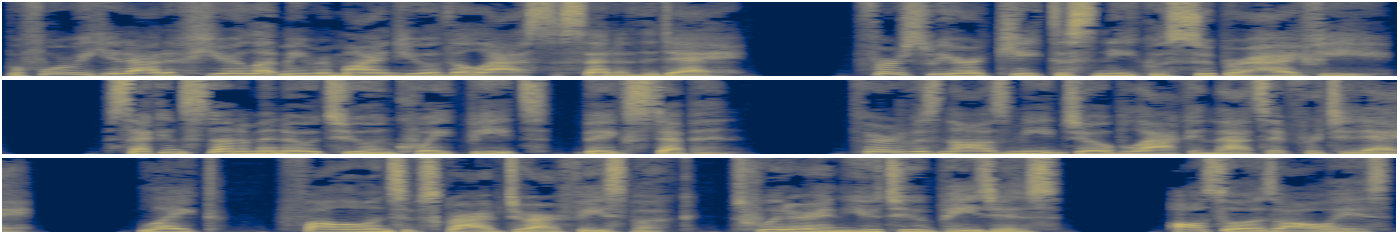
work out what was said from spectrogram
Before we get out of here let me remind you of the last set of the day. First we heard Keak Da Sneak with Super Hyphy. Second Stunnaman O2 and Quake Beats, Big Steppin'. Third was Nas Meet Joe Black and that's it for today. Like, follow and subscribe to our Facebook, Twitter and YouTube pages. Also as always,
